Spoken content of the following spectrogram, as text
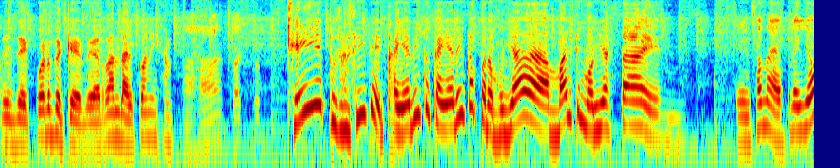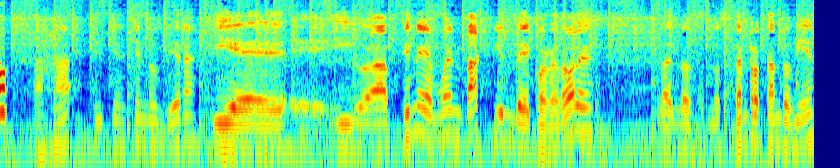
Desde acuerdo que de Randall Cunningham. Ajá, exacto. Sí, pues así, de calladito, calladito, pero pues ya Baltimore ya está en, en zona de playoff. Ajá, sí, quien, quien los viera. Y, eh, eh y uh, tiene buen backfield de corredores. Los, los, los están rotando bien.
